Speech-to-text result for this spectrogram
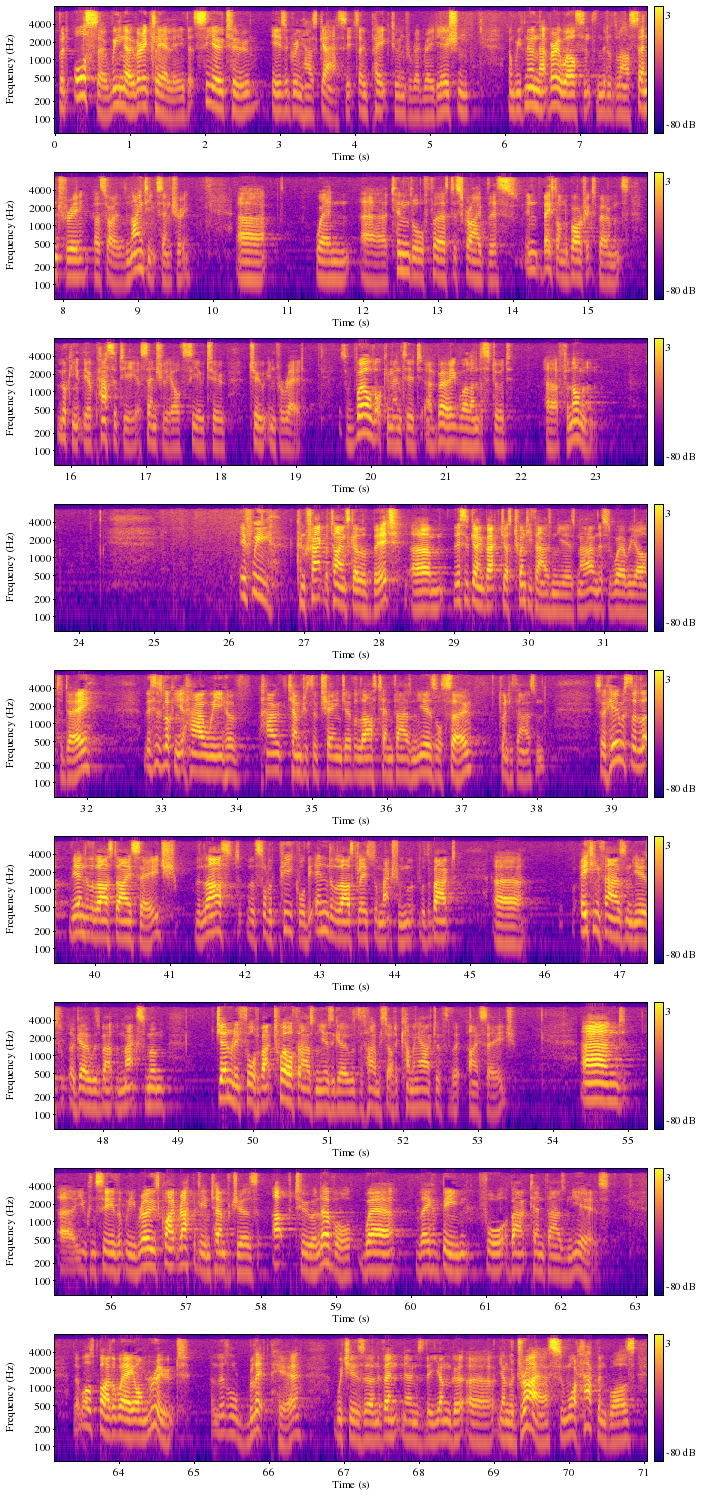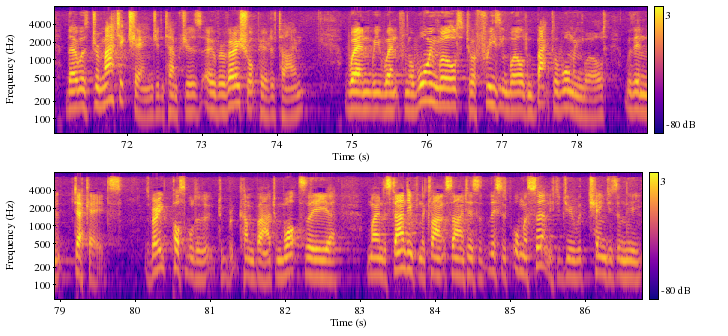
But also, we know very clearly that CO2 is a greenhouse gas. It's opaque to infrared radiation, and we've known that very well since the middle of the last century, uh, sorry, the 19th century, uh, when Tyndall first described this in, based on laboratory experiments, looking at the opacity, essentially, of CO2 to infrared. It's a well-documented, very well-understood uh, phenomenon. If we contract the timescale a bit, um, this is going back just 20,000 years now, and this is where we are today. This is looking at how we have how temperatures have changed over the last 10,000 years or so, 20,000. So here was the, the end of the last ice age. The last, the sort of peak or the end of the last glacial maximum was about uh, 18,000 years ago was about the maximum. Generally thought about 12,000 years ago was the time we started coming out of the ice age. And uh, you can see that we rose quite rapidly in temperatures up to a level where they have been for about 10,000 years. There was, by the way, en route, a little blip here, which is an event known as the Younger, uh, Younger Dryas. And what happened was there was dramatic change in temperatures over a very short period of time when we went from a warming world to a freezing world and back to a warming world within decades. It's very possible to, to come about. And what the, uh, my understanding from the climate scientists is that this is almost certainly to do with changes in the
